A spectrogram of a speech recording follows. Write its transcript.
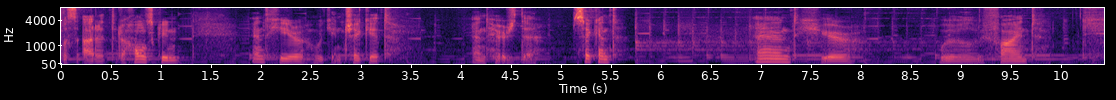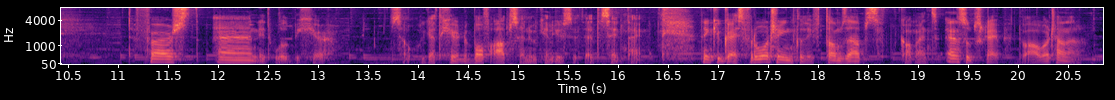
was added to the home screen. And here we can check it. And here's the second. And here we will find the first and it will be here. So we got here the both apps and we can use it at the same time. Thank you guys for watching, leave thumbs ups, comments and subscribe to our channel.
